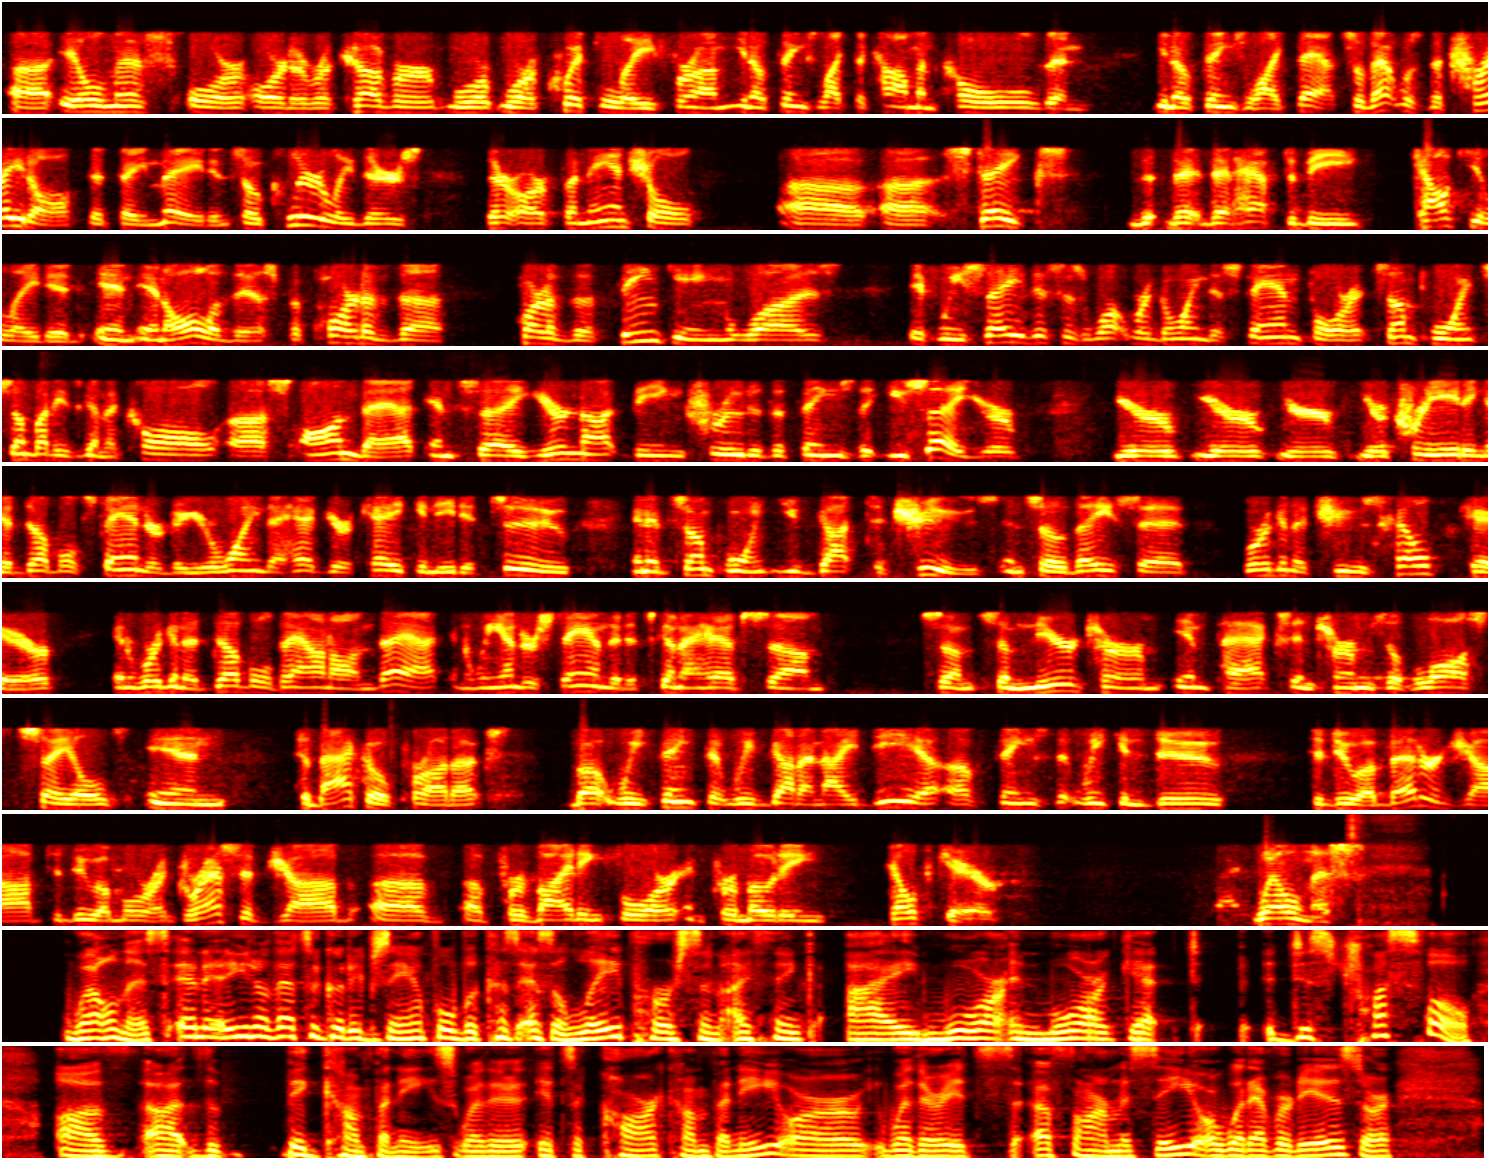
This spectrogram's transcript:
uh, illness or or to recover more more quickly from you know things like the common cold and you know things like that. So that was the trade off that they made, and so clearly there's there are financial uh, uh, stakes that, that that have to be calculated in in all of this. But part of the part of the thinking was if we say this is what we're going to stand for, at some point somebody's going to call us on that and say you're not being true to the things that you say. You're you're you're you're you're creating a double standard, or you're wanting to have your cake and eat it too. And at some point you've got to choose. And so they said we're going to choose health care, and we're going to double down on that. And we understand that it's going to have some some some near term impacts in terms of lost sales in tobacco products but we think that we've got an idea of things that we can do to do a better job, to do a more aggressive job of, of providing for and promoting healthcare, wellness. Wellness. And, you know, that's a good example because as a layperson, I think I more and more get distrustful of uh, the big companies, whether it's a car company or whether it's a pharmacy or whatever it is, or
